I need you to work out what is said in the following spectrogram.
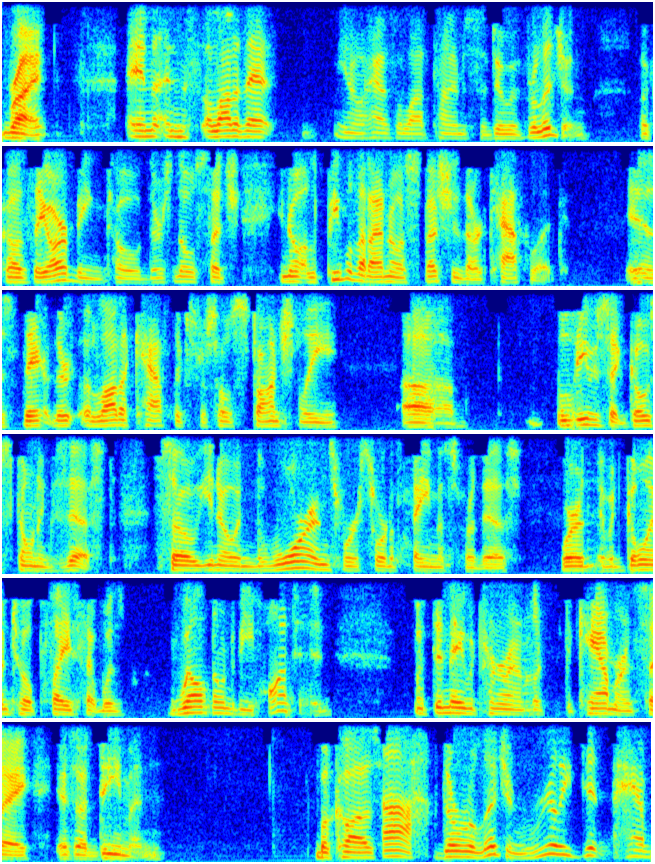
Right. And and a lot of that you know has a lot of times to do with religion because they are being told there's no such you know people that I know especially that are Catholic is there there a lot of Catholics are so staunchly uh believes that ghosts don't exist. So, you know, and the Warrens were sort of famous for this, where they would go into a place that was well known to be haunted, but then they would turn around and look at the camera and say, it's a demon. Because ah. their religion really didn't have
